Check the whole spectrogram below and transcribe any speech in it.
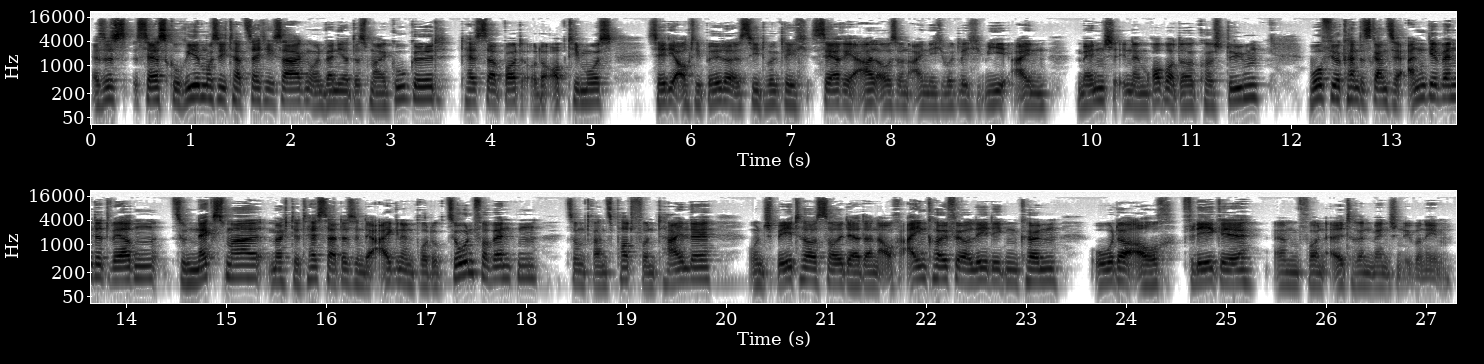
Es ist sehr skurril, muss ich tatsächlich sagen, und wenn ihr das mal googelt, Tesla Bot oder Optimus, seht ihr auch die Bilder, es sieht wirklich sehr real aus und eigentlich wirklich wie ein Mensch in einem Roboterkostüm. Wofür kann das Ganze angewendet werden? Zunächst mal möchte Tesla das in der eigenen Produktion verwenden, zum Transport von Teile und später soll der dann auch Einkäufe erledigen können oder auch Pflege ähm, von älteren Menschen übernehmen.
